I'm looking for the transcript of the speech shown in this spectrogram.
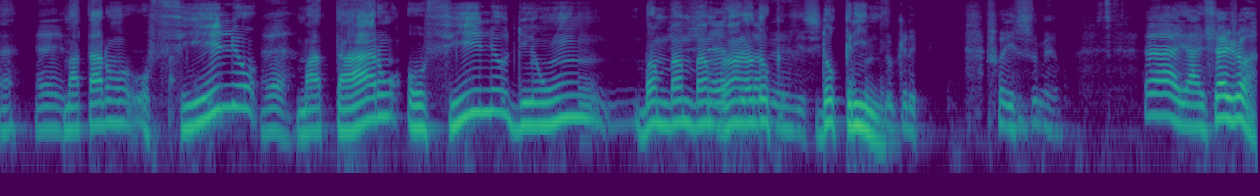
É. É mataram o filho, é. mataram o filho de um bam, bam, bam, bam do, do crime. Do crime. Foi isso mesmo. Ai, ai, Sérgio,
